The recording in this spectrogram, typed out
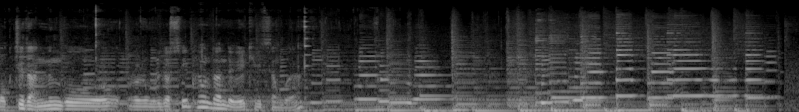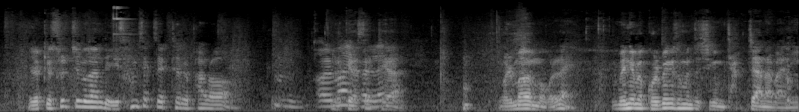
먹지도 않는 거를 우리가 수입해 온다는데 왜 이렇게 비싼 거야? 이렇게 술집을 가는데 이 삼색 세트를 팔어. 얼마에 이렇게 팔래? 세트야. 얼마면 먹을래? 왜냐면 골뱅이 소면도 지금 작잖아 많이.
